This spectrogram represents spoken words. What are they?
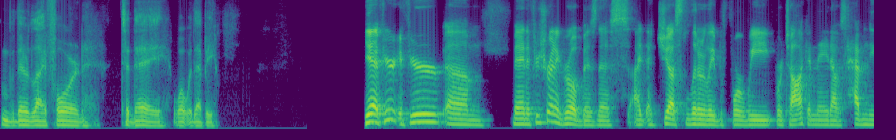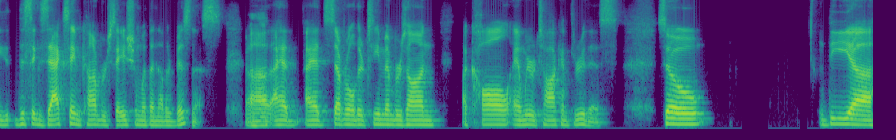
move their life forward today, what would that be? Yeah, if you're if you're um man, if you're trying to grow a business, I, I just literally before we were talking, Nate, I was having the, this exact same conversation with another business. Uh-huh. Uh, I had I had several other team members on a call, and we were talking through this. So the uh,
